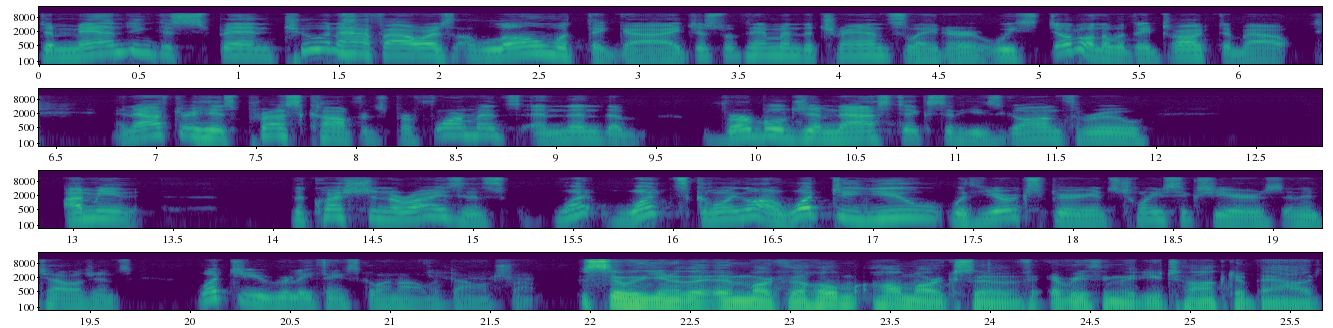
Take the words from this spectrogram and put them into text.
demanding to spend two and a half hours alone with the guy, just with him and the translator, we still don't know what they talked about. And after his press conference performance and then the verbal gymnastics that he's gone through, I mean, the question arises what what's going on what do you with your experience 26 years in intelligence what do you really think is going on with donald trump So you know, the, uh, Mark, the hall, hallmarks of everything that you talked about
